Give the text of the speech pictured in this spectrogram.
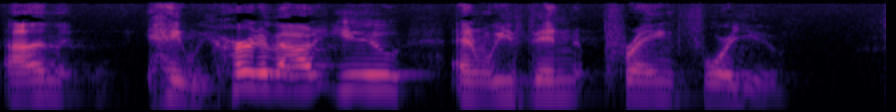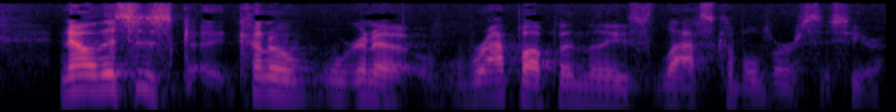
Um, hey, we heard about you, and we've been praying for you. Now, this is kind of, we're going to wrap up in these last couple verses here.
